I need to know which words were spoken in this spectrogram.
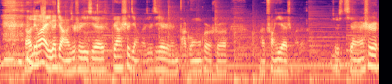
然后另外一个讲的就是一些非常市井的，就是这些人打工或者说啊、创业什么的，就显然是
